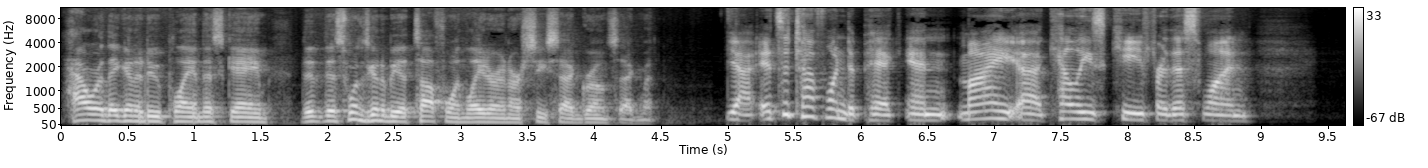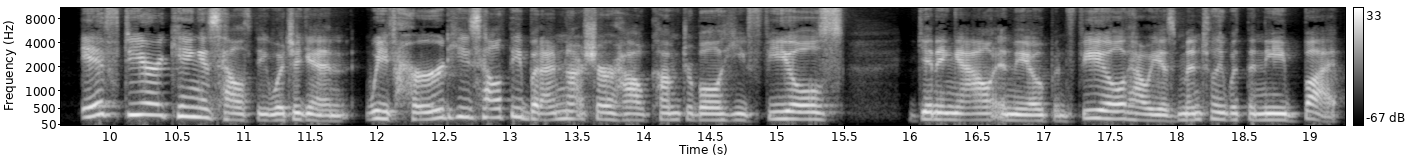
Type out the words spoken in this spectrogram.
How are they going to do playing this game? This one's going to be a tough one later in our Seaside Grown segment. Yeah, it's a tough one to pick. And my uh, Kelly's key for this one if D'Eriq King is healthy, which again, we've heard he's healthy, but I'm not sure how comfortable he feels getting out in the open field, how he is mentally with the knee. But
